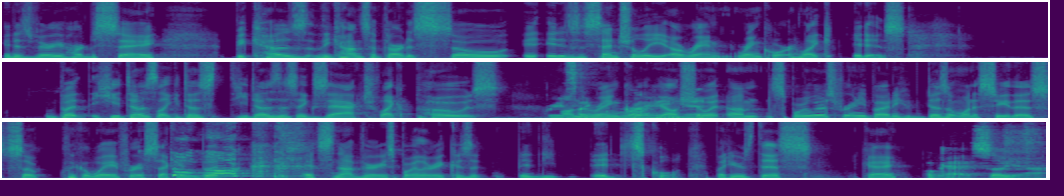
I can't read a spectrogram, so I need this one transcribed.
It is very hard to say because the concept art is so. It, it is essentially a ran, rancor, like it is. But he does like does he does this exact like pose on the like, rancor. Here, I'll show it. Um, spoilers for anybody who doesn't want to see this. So click away for a second. Don't but look. it's not very spoilery because it, it it's cool. But here's this. Okay, Okay, so yeah.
